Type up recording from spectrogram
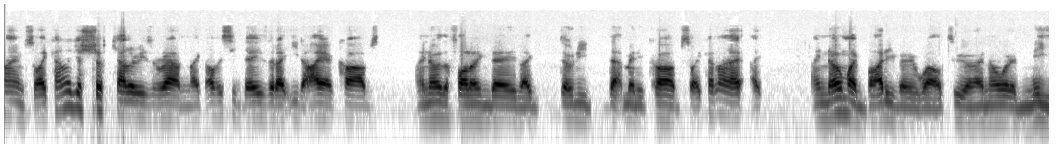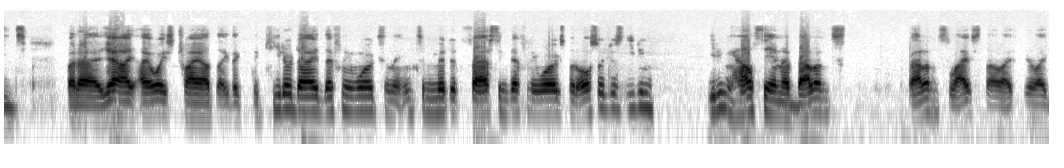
time. So I kind of just shift calories around. Like, obviously, days that I eat higher carbs, I know the following day, like, don't eat that many carbs. So I kind of, I, I, I know my body very well too, and I know what it needs. But uh, yeah, I, I always try out like the, the keto diet definitely works, and the intermittent fasting definitely works. But also just eating, eating healthy and a balanced, balanced lifestyle, I feel like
